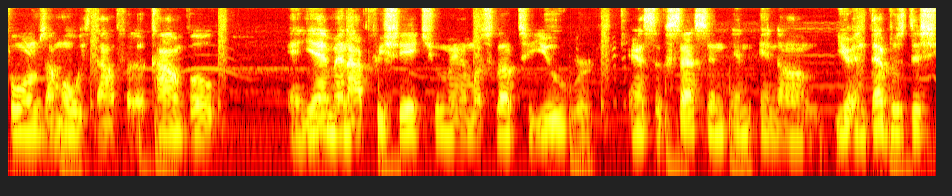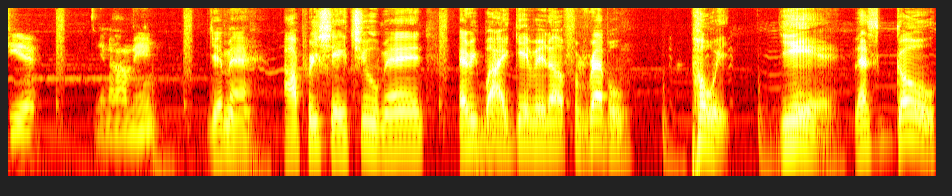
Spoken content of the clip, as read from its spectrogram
forums. I'm always down for the convo. And yeah, man, I appreciate you, man. Much love to you and success in in, in um your endeavors this year. You know what I mean? Yeah, man. I appreciate you, man. Everybody give it up for Rebel Poet. Yeah, let's go.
